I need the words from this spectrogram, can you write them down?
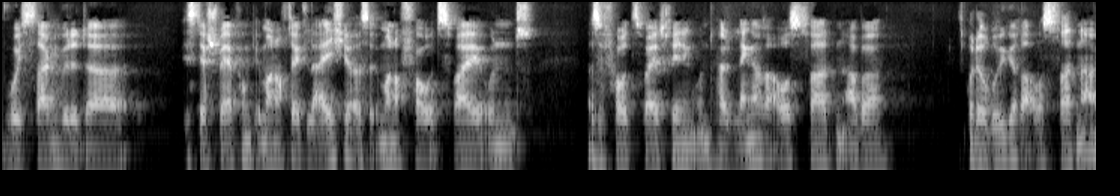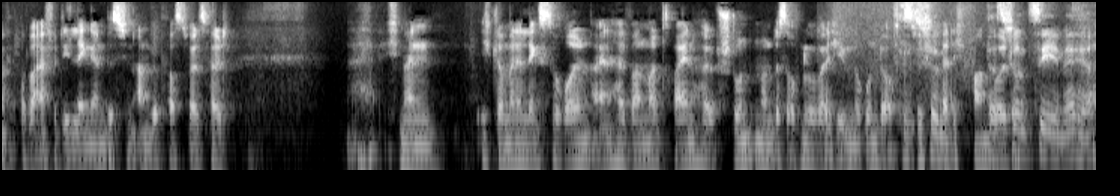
wo ich sagen würde, da ist der Schwerpunkt immer noch der gleiche, also immer noch V2 und also V2-Training und halt längere Ausfahrten, aber oder ruhigere Ausfahrten, aber einfach die Länge ein bisschen angepasst, weil es halt, ich meine, ich glaube, meine längste Rolleneinheit waren mal dreieinhalb Stunden und das auch nur, weil ich irgendeine Runde auf Zwisch fertig fahren das wollte. Das ist schon zäh, ne? Ja.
